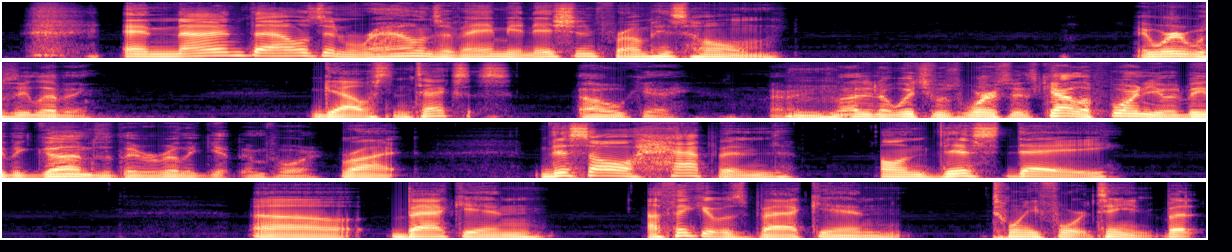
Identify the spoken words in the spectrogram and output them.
and 9,000 rounds of ammunition from his home, Hey, where was he living? Galveston, Texas. Oh, okay. All right. Mm-hmm. I didn't know which was worse. It's California, would be the guns that they were really getting him for. Right. This all happened on this day uh, back in, I think it was back in 2014. But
